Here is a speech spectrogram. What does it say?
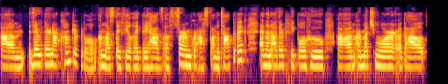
um, they're they're not comfortable unless they feel like they have a firm grasp on the topic, and then other people who um, are much more about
